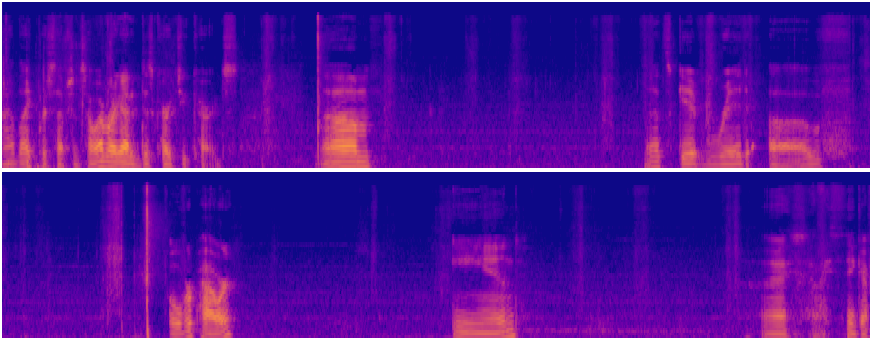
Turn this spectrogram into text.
I like perceptions. However, I got to discard two cards. Um, let's get rid of overpower and I I think I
